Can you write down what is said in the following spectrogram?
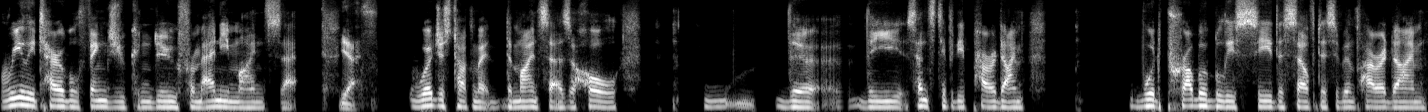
really terrible things you can do from any mindset. Yes, we're just talking about the mindset as a whole the the sensitivity paradigm would probably see the self-discipline paradigm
